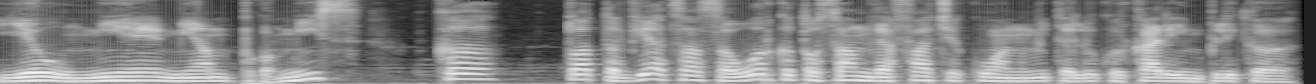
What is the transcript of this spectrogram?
Eu mie mi-am promis că toată viața sau oricât o să am de-a face cu anumite lucruri care implică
